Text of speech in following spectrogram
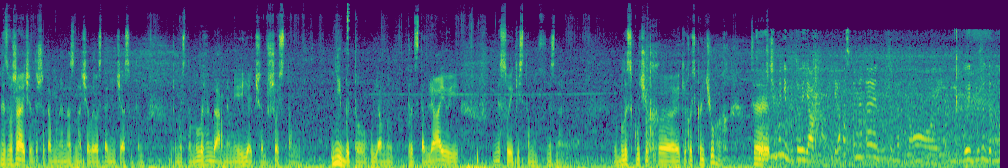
незважаючи на те, що там мене назначили останнім часом там, якимось там легендарним, і я там щось там нібито уявно представляю і несу якісь там, не знаю, в блискучих е, якихось кольчугах. Це Чому нібито уявно? Я вас пам'ятаю дуже давно, і ви дуже давно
